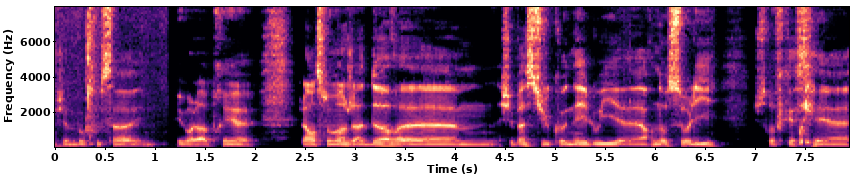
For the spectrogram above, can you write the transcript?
j'aime beaucoup ça. Et, et voilà, après, euh, là en ce moment, j'adore. euh, je sais pas si tu le connais, Louis euh, Arnaud Soli. Je trouve que c'est. euh,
